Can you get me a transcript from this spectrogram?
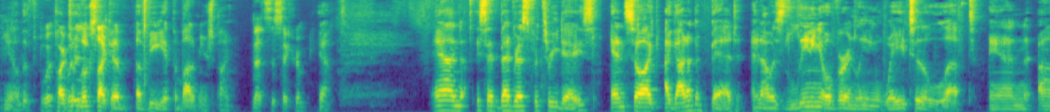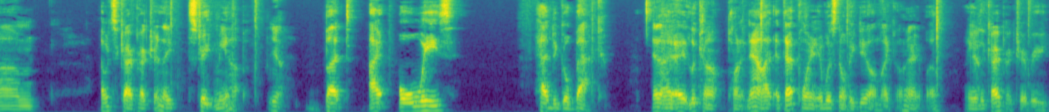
You know, the What- part what that looks like a, a V at the bottom of your spine." That's the sacrum. And they said bed rest for three days. And so I, I got out of bed and I was leaning over and leaning way to the left. And um, I went to the chiropractor and they straightened me up. Yeah. But I always had to go back. And I, I look upon it now. At that point, it was no big deal. I'm like, all right, well, I go to the chiropractor every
